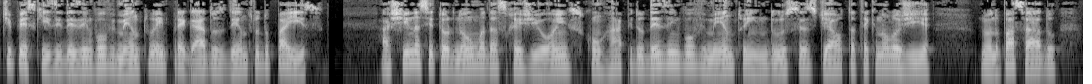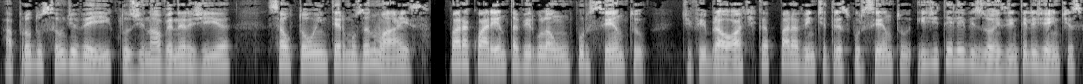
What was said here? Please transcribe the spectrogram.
de pesquisa e desenvolvimento empregados dentro do país. A China se tornou uma das regiões com rápido desenvolvimento em indústrias de alta tecnologia. No ano passado, a produção de veículos de nova energia saltou em termos anuais para 40,1%, de fibra ótica para 23% e de televisões inteligentes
